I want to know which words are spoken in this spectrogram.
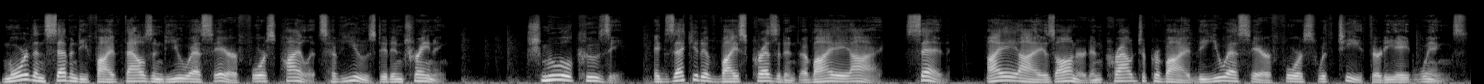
more than 75,000 U.S. Air Force pilots have used it in training. Shmuel Kuzi, executive vice president of IAI, said, IAI is honored and proud to provide the U.S. Air Force with T-38 wings.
